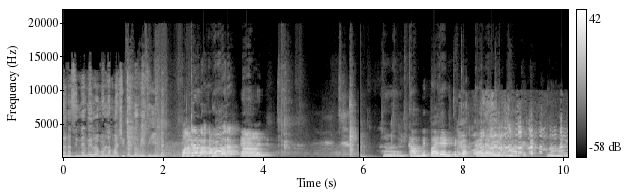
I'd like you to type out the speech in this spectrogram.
മനസ്സിന്റെ നിറമുള്ള മഷി കൊണ്ട് വിധിയിട്ട് ഇല്ല, ഇല്ല. ആ, കമ്പിപ്പാര എടുത്ത് കക്കാൻ അറിയാം മാർക്കൊക്കെ മാറി.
